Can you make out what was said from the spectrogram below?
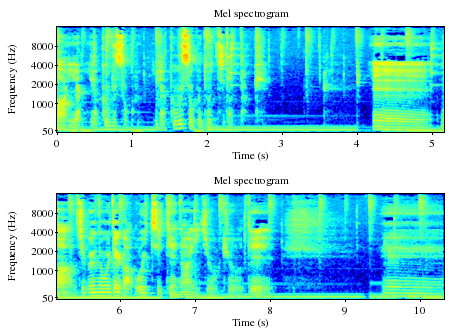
な。まあや役不足。役不足どっちだったっけ。えー、まあ自分の腕が追いついてない状況で、え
